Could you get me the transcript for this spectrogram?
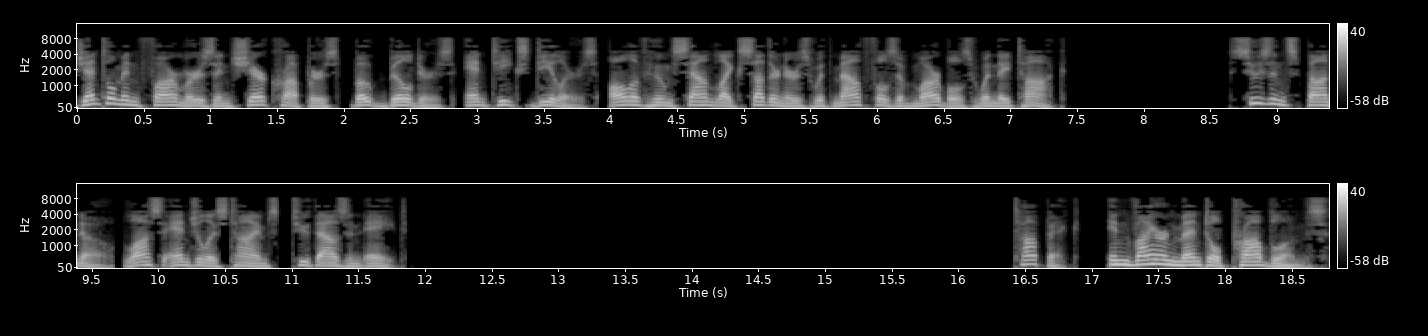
gentlemen farmers and sharecroppers, boat builders, antiques dealers, all of whom sound like southerners with mouthfuls of marbles when they talk. Susan Spano, Los Angeles Times, 2008. Topic: Environmental problems.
